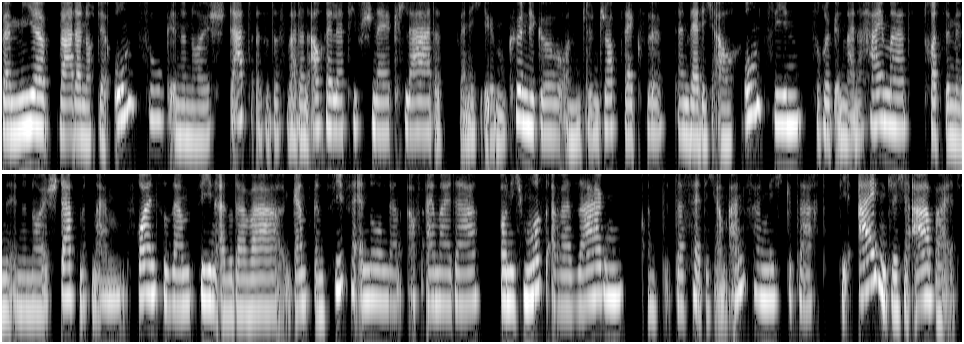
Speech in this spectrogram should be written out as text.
Bei mir war dann noch der Umzug in eine neue Stadt. Also das war dann auch relativ schnell klar, dass wenn ich eben kündige und den Job wechsle, dann werde ich auch umziehen, zurück in meine Heimat, trotzdem in, in eine neue Stadt mit meinem Freund zusammenziehen. Also da war ganz, ganz viel Veränderung dann auf einmal da. Und ich muss aber sagen, und das hätte ich am Anfang nicht gedacht, die eigentliche Arbeit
